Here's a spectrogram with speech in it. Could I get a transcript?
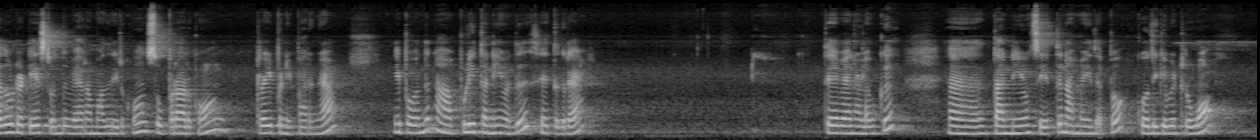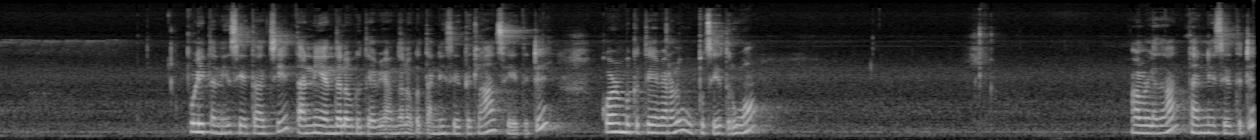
அதோட டேஸ்ட் வந்து வேறு மாதிரி இருக்கும். சூப்பராக இருக்கும். ட்ரை பண்ணி பாருங்கள் இப்போ வந்து நான் புளி தண்ணியை வந்து சேர்த்துக்கிறேன். தேவையான அளவுக்கு தண்ணியும் சேர்த்து நம்ம இதை இப்போ கொதிக்க விட்டுருவோம். புளி தண்ணி சேர்த்தாச்சு. தண்ணி எந்த அளவுக்கு தேவையோ அந்த அளவுக்கு தண்ணி சேர்த்துக்கலாம். சேர்த்துட்டு குழம்புக்கு தேவையான அளவு உப்பு சேர்த்துருவோம். அவ்வளோதான் தண்ணி சேர்த்துட்டு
